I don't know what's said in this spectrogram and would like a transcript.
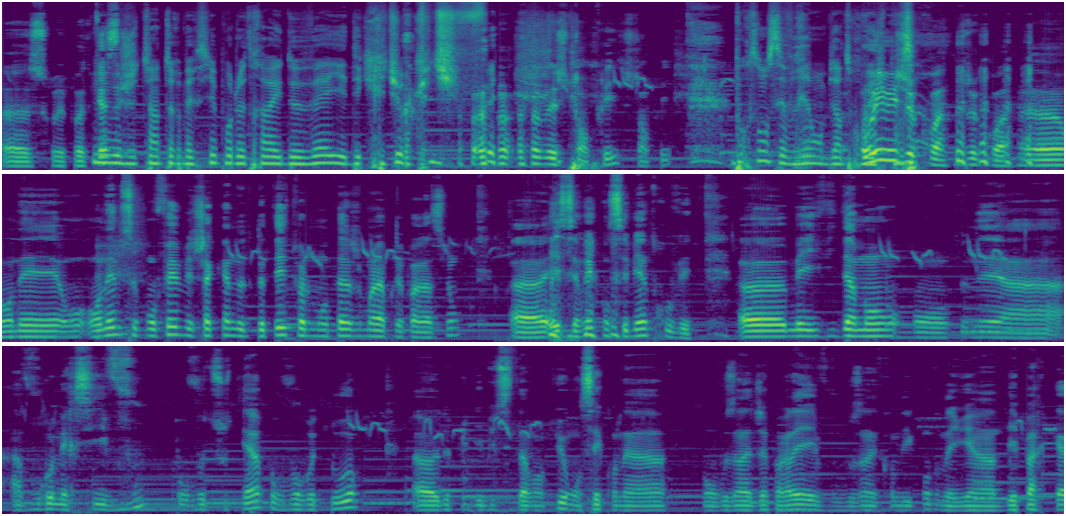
euh, sur le Non, podcast. mais je tiens à te remercier pour le travail de veille et d'écriture que tu fais. mais je t'en prie, je t'en prie. Pourtant, c'est vraiment bien trouvé. Oui, oui, pense. je crois, je crois. Euh, on est, on, on aime ce qu'on fait, mais chacun de notre côté. Toi le montage, moi la préparation. Euh, et c'est vrai qu'on s'est bien trouvé. Euh, mais évidemment, on tenait à, à vous remercier vous pour votre soutien, pour vos retours. Euh, depuis le début de cette aventure, on sait qu'on a On vous en a déjà parlé, vous vous en êtes rendu compte, on a eu un départ cha-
